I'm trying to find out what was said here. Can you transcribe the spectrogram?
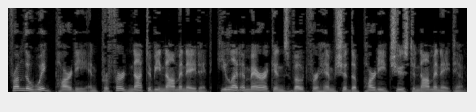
from the Whig Party and preferred not to be nominated, he let Americans vote for him should the party choose to nominate him.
